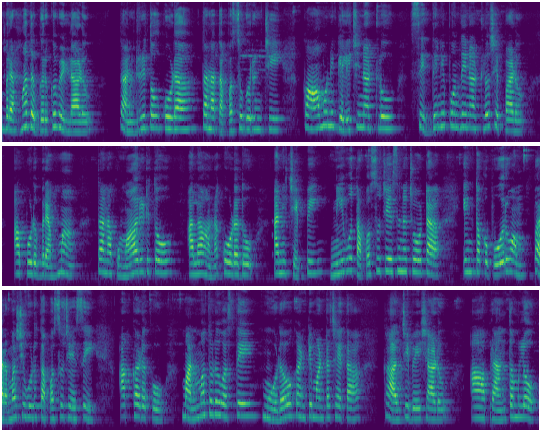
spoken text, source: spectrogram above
బ్రహ్మ దగ్గరకు వెళ్ళాడు. తండ్రితో కూడా తన తపస్సు గురించి కాముని గెలిచినట్లు సిద్ధిని పొందినట్లు చెప్పాడు. అప్పుడు బ్రహ్మ తన కుమారుడితో అలా అనకూడదు అని చెప్పి నీవు తపస్సు చేసిన చోట ఇంతకు పూర్వం పరమశివుడు తపస్సు చేసి అక్కడకు మన్మథుడు వస్తే మూడవ కంటి మంట చేత కాల్చివేశాడు. ఆ ప్రాంతంలో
